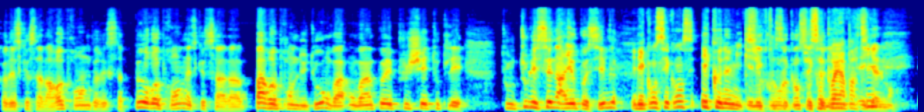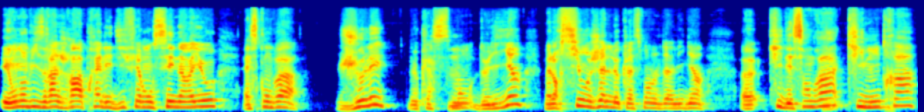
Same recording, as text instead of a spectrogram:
Quand est-ce que ça va reprendre? Quand est-ce que ça peut reprendre? Est-ce que ça va pas reprendre du tout? On va, on va un peu éplucher toutes les, tous- tous les scénarios possibles Et les conséquences économiques. et les hein, conséquences cette première économiques partie. également. Et on envisagera après les différents scénarios. Est-ce qu'on va geler le classement de Ligue 1 Mais alors, si on gèle le classement de la Ligue 1, euh, qui descendra? Qui montera?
